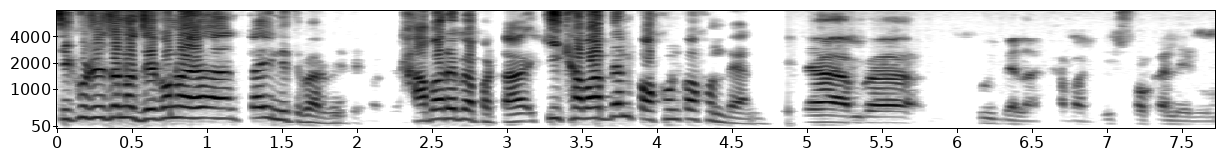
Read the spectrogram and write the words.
সিকিউরিটির জন্য যে কোনোটাই নিতে পারবে। নিতে পারবে। খাবারের ব্যাপারটা কি খাবার দেন কখন কখন দেন? এটা আমরা দুই বেলা খাবার দিই সকালে এবং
